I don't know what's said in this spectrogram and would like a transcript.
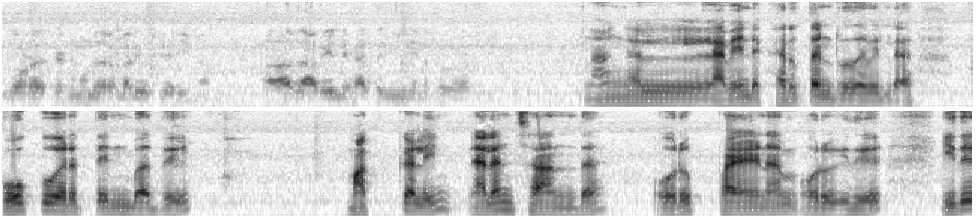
இதோட ரெண்டு மூணு தரம் வலியுறுத்தி தெரியுமா அதாவது அவையின் கருத்துக்கு நீங்கள் என்ன சொல்லுவார் நாங்கள் அவைண்ட கருத்தன்றதில்லை போக்குவரத்து என்பது மக்களின் நலன் சார்ந்த ஒரு பயணம் ஒரு இது. இது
